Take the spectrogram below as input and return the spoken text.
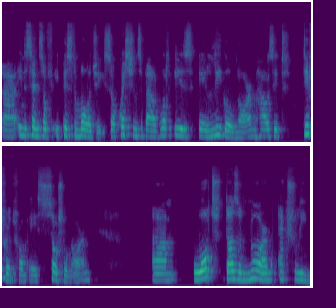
uh, in the sense of epistemology. So questions about what is a legal norm, how is it different from a social norm. Um, what does a norm actually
